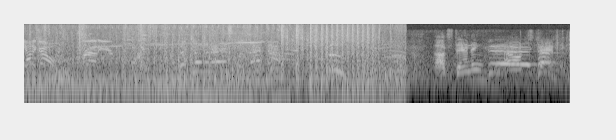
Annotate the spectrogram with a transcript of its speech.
Gotta go. We're out of here. They're coming at us with that now. Outstanding? Outstanding.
